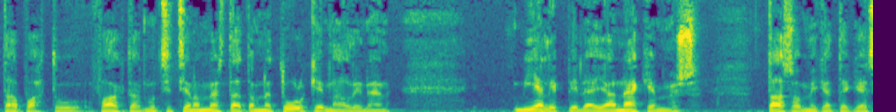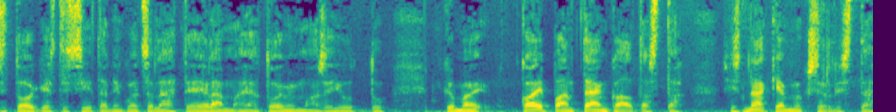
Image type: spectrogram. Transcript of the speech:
tapahtuu, faktat, mutta sitten siinä on myös tämä tämmöinen tulkinnallinen mielipide ja näkemys taso, mikä tekee sitten oikeasti siitä, niin kuin, että se lähtee elämään ja toimimaan se juttu. Kyllä mä kaipaan tämän kaltaista, siis näkemyksellistä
